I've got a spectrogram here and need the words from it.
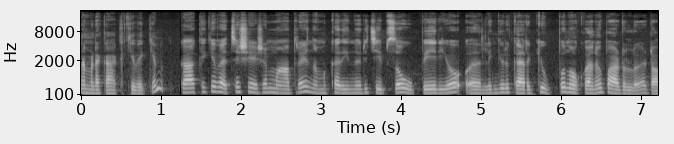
നമ്മുടെ കാക്കയ്ക്ക് വെക്കും. കാക്കയ്ക്ക് വെച്ച ശേഷം മാത്രമേ നമുക്കതിൽ നിന്നൊരു ചിപ്സോ ഉപ്പേരിയോ അല്ലെങ്കിൽ ഒരു കറിക്ക് ഉപ്പ് നോക്കാനോ പാടുള്ളൂ കേട്ടോ.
